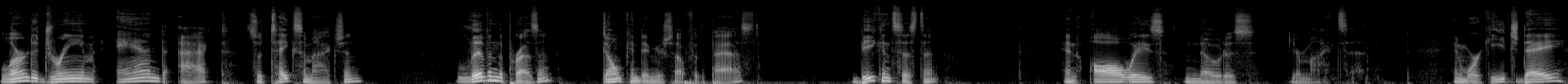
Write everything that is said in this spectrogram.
Learn to dream and act. So take some action. Live in the present. Don't condemn yourself for the past. Be consistent and always notice your mindset. And work each day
